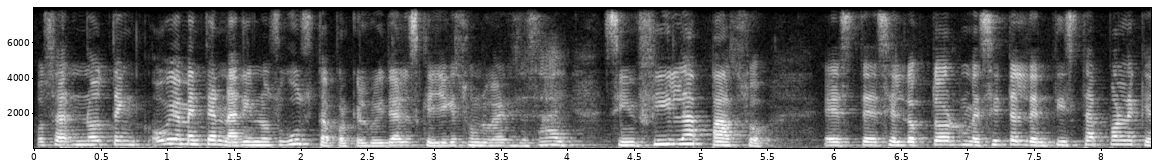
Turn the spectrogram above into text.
o sea, no ten, obviamente a nadie nos gusta, porque lo ideal es que llegues a un lugar y dices, ay, sin fila paso. Este, si el doctor me cita el dentista, ponle que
